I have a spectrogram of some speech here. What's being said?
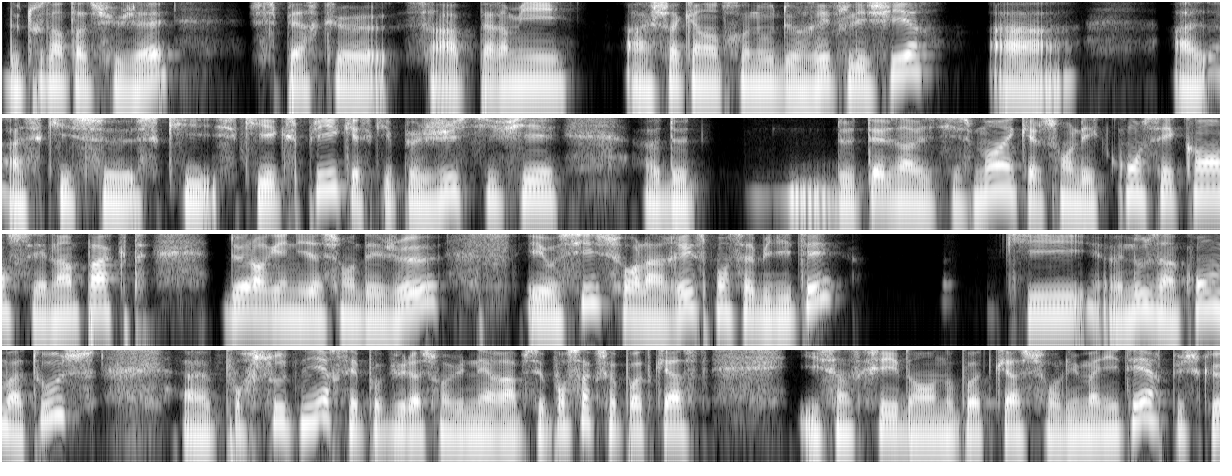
de tout un tas de sujets. J'espère que ça a permis à chacun d'entre nous de réfléchir à, ce, qui, ce qui explique et ce qui peut justifier euh, de, de tels investissements et quelles sont les conséquences et l'impact de l'organisation des Jeux et aussi sur la responsabilité qui euh, nous incombe à tous euh, pour soutenir ces populations vulnérables. C'est pour ça que ce podcast, il s'inscrit dans nos podcasts sur l'humanitaire, puisque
